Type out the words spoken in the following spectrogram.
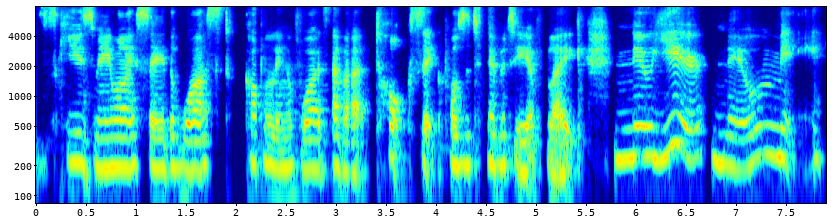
excuse me while I say the worst coupling of words ever toxic positivity of like, new year, new me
